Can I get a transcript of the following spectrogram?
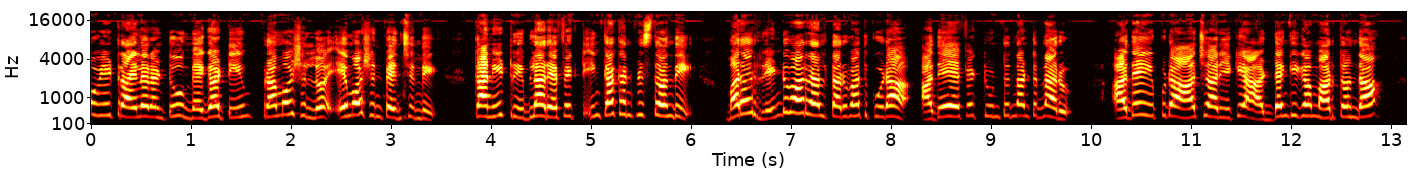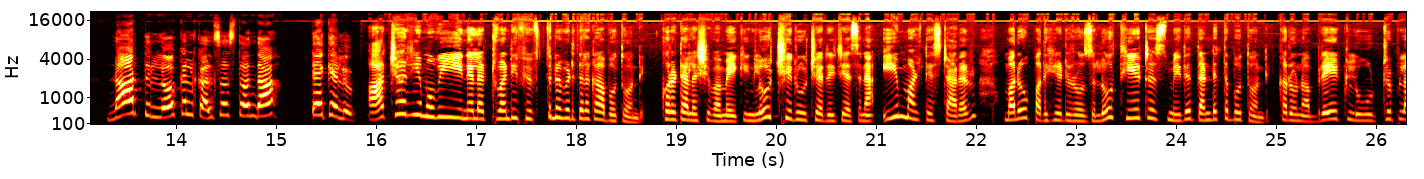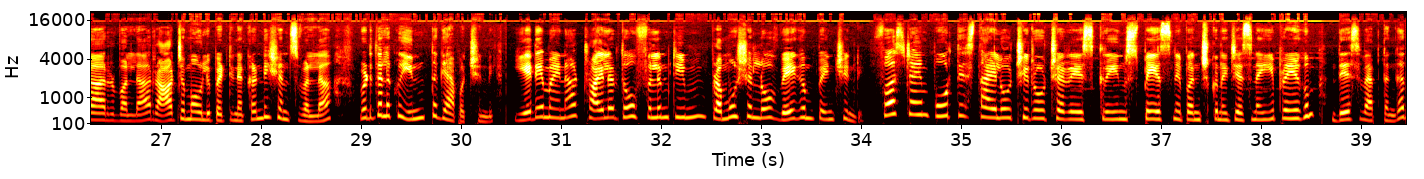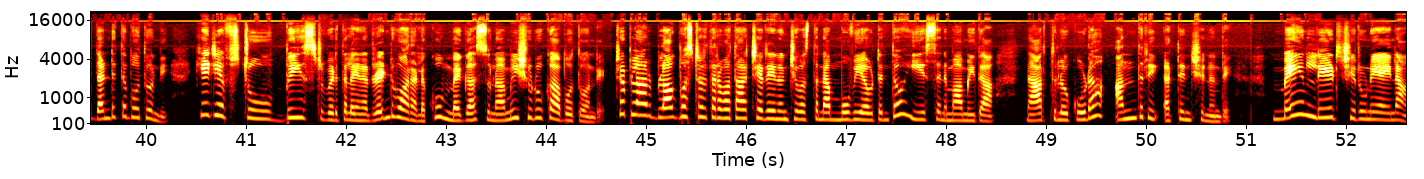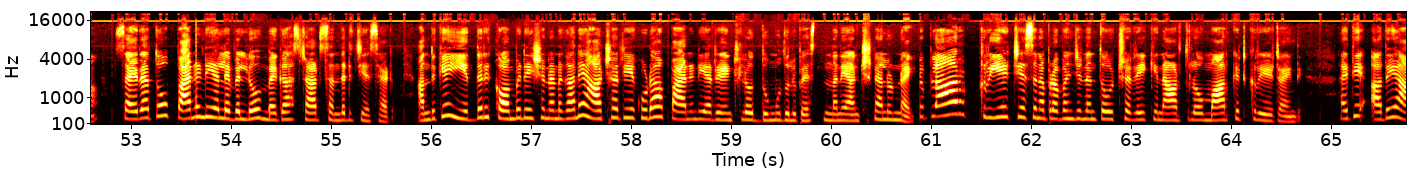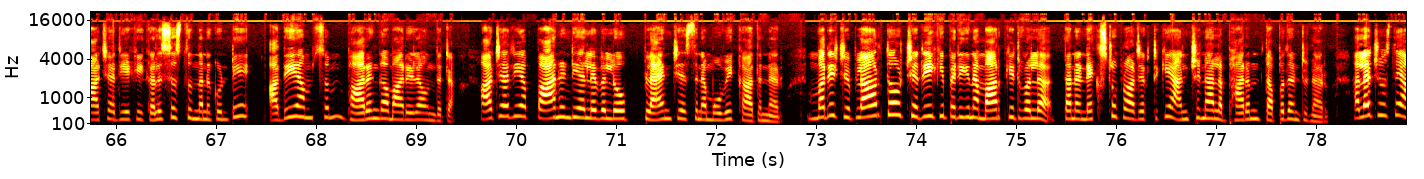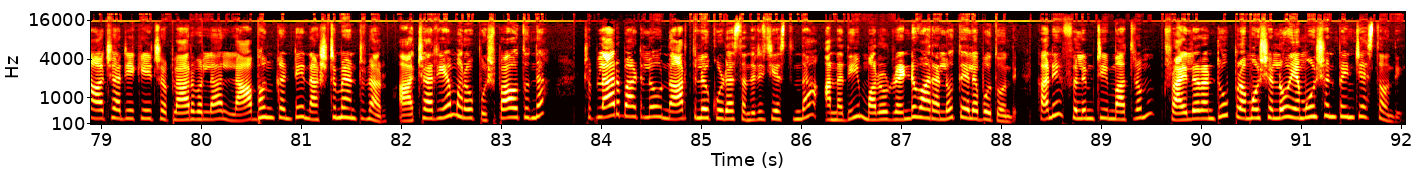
Movie trailer అంటూ mega team ప్రమోషన్లో emotion పెంచింది. కానీ ట్రిబులర్ ఎఫెక్ట్ ఇంకా కనిపిస్తోంది. మరో రెండు వారాల తర్వాత కూడా అదే ఎఫెక్ట్ ఉంటుందంటున్నారు. అదే ఇప్పుడు ఆచార్యకి అడ్డంకిగా మారుతోందా? North local కలిసొస్తోందా? Take look. ఆచార్య మూవీ ఈ నెల ట్వంటీ ఫిఫ్త్ విడుదల కాబోతోంది. కొరటాల శివ మేకింగ్లో చిరు చెర్రీ చేసిన ఈ మల్టీస్టారర్ మరో పదిహేడు రోజుల్లో థియేటర్స్ మీద దండెత్తబోతోంది. కరోనా బ్రేక్లు ట్రిపుల్ ఆర్ వల్ల రాజమౌళి పెట్టిన కండిషన్స్ వల్ల విడుదలకు ఇంత గ్యాప్ వచ్చింది. ఏదేమైనా ట్రైలర్తో ఫిల్మ్ టీం ప్రమోషన్లో వేగం పెంచింది. ఫస్ట్ టైం పూర్తి స్థాయిలో చిరు చెర్రీ స్క్రీన్ స్పేస్ని పంచుకుని చేసిన ఈ ప్రయోగం దేశవ్యాప్తంగా దండెత్తబోతోంది. కేజీఎఫ్ టూ బీస్ట్ విడుదలైన రెండు వారాలకు మెగా సునామీ షురూ కాబోతోంది. ట్రిపుల్ ఆర్ బ్లాక్ బస్టర్ తర్వాత చెర్రీ నుంచి వస్తున్న మూవీ అవటంతో ఈ సినిమా మీద నార్త్లో కూడా అందరి అటెన్షన్ ఉంది. మెయిన్ లీడ్ చిరుని అయిన సైరాతో పానిండియా లెవెల్లో మెగాస్టార్ సందడి చేశాడు. అందుకే ఈ ఇద్దరి కాంబినేషన్ అనగానే ఆచార్య కూడా పానిండియా రేంజ్లో దుమ్ము దులిపేస్తుందనే అంచనాలున్నాయి. ట్రిప్లార్ క్రియేట్ చేసిన ప్రభంజనంతో చెర్రీకి నార్త్లో మార్కెట్ క్రియేట్ అయింది. అయితే అదే ఆచార్యకి కలిసొస్తుందనుకుంటే అదే అంశం భారంగా మారేలా ఉందట. ఆచార్య పాన్ ఇండియా లెవెల్లో ప్లాన్ చేసిన మూవీ కాదన్నారు. మరి ట్రిప్లార్తో చెర్రీకి పెరిగిన మార్కెట్ వల్ల తన నెక్స్ట్ ప్రాజెక్ట్కి అంచనాల భారం తప్పదంటున్నారు. అలా చూస్తే ఆచార్యకి ట్రిప్లార్ వల్ల లాభం కంటే నష్టమే అంటున్నారు. ఆచార్య మరో పుష్ప అవుతుందా? ట్రిప్లార్ బాటలో నార్త్లో కూడా సందడి చేస్తుందా అన్నది మరో రెండు వారాల్లో తేలబోతోంది. కానీ ఫిల్మ్ టీం మాత్రం ట్రైలర్ అంటూ ప్రమోషన్లో ఎమోషన్ పెంచేస్తోంది.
